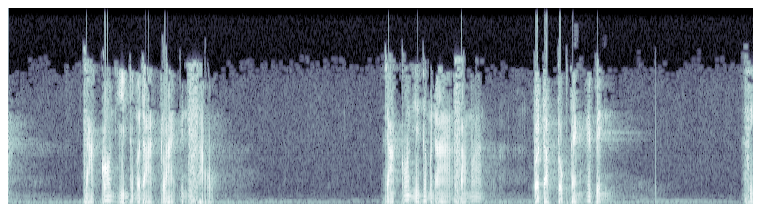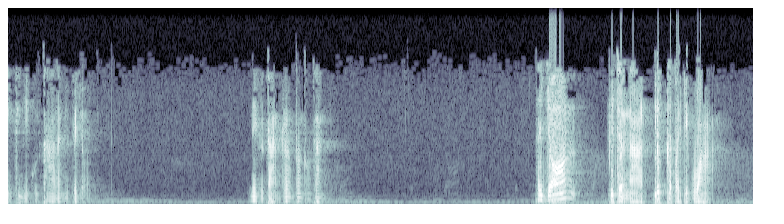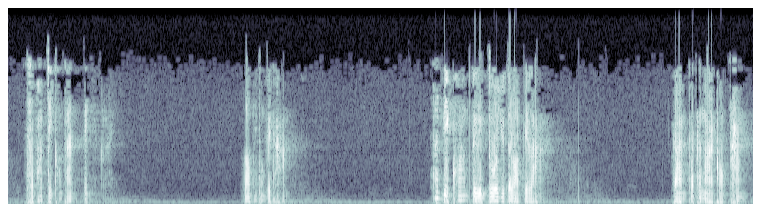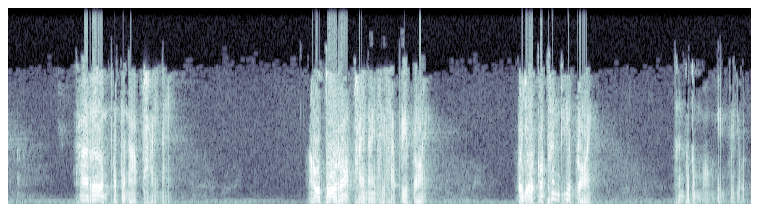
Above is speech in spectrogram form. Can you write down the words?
จากก้อนหินธรรมดากลายเป็นเสา จากก้อนหินธรรมดาสามารถประดับตกแต่งให้เป็น สิ่งที่มีคุณค่าและมีประโยชน์ นี่คือการเริ่มต้นของท่าน ถ้าย้อนพิจารณาลึกเข้าไปอีกว่า สภาพจิตของท่านเป็นอย่างไร เราไม่ต้องไปถาม ท่านมีความตื่นตัวอยู่ตลอดเวลา การพัฒนาของท่าน ถ้าเริ่มพัฒนาภายใน เอาตัวรอดภายในเสร็จสับเรียบร้อย ประโยชน์ของท่านเรียบร้อย ท่านก็ต้องมองเห็นประโยชน์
